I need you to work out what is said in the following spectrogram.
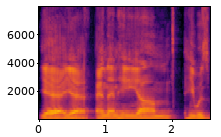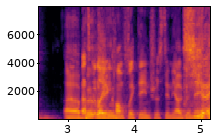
Yeah, yeah. And then he um he was uh, That's got to be bootlegging. a conflict of interest in the ugly man.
